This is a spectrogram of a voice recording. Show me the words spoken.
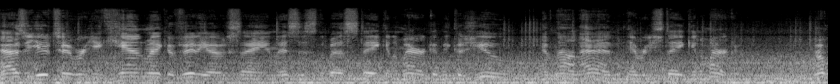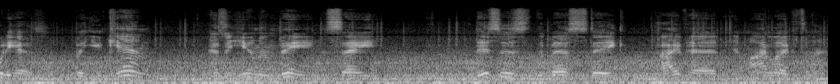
As a YouTuber, you can make a video saying this is the best steak in America because you have not had every steak in America. Nobody has. But you can, as a human being, say this is the best steak I've had in my lifetime,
